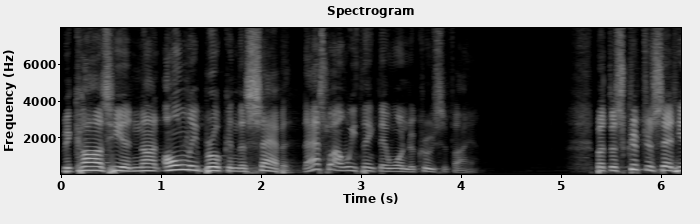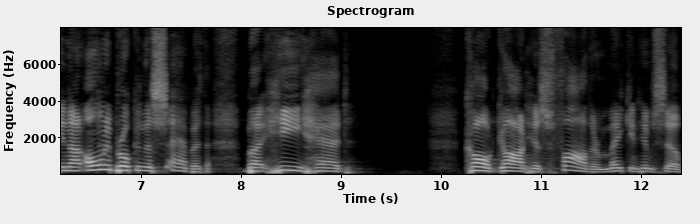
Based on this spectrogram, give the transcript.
because he had not only broken the Sabbath. That's why we think they wanted to crucify him. But the scripture said he not only broken the Sabbath, but he had called God his Father, making himself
